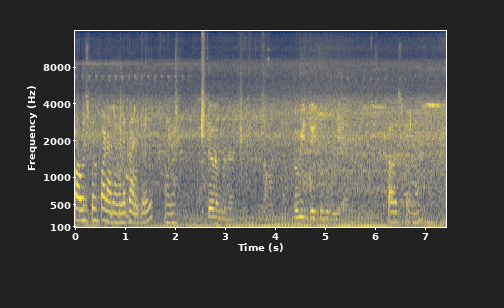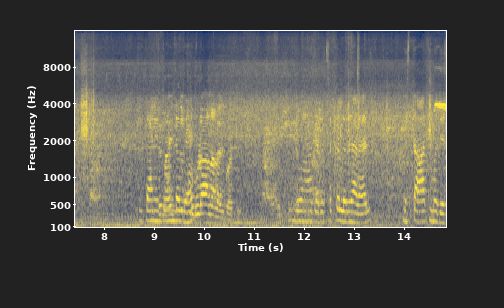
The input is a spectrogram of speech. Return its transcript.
पाऊस पण पडायला लागला बारीक पाऊस पडला. आणि दोन डबे दोन हजाराचा कलर झाला. नुसतं आतमध्येच.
